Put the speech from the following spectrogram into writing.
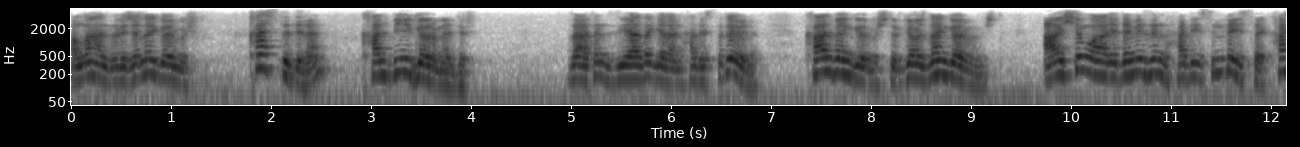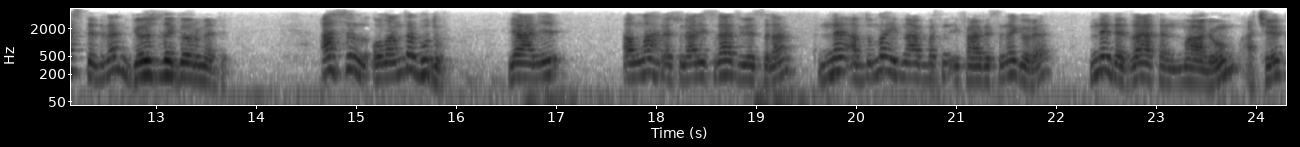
Allah Azze ve Celle görmüştür. Kast edilen kalbi görmedir. Zaten ziyada gelen hadiste de öyle. Kalben görmüştür, gözden görmemiştir. Ayşe validemizin hadisinde ise kast edilen gözle görmedi. Asıl olan da budur. Yani Allah Resulü aleyhissalatü vesselam ne Abdullah İbni Abbas'ın ifadesine göre ne de zaten malum, açık,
